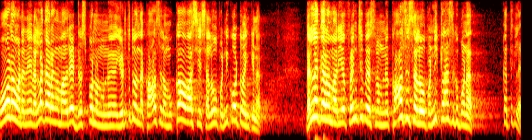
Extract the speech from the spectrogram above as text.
போன உடனே வெள்ளைக்காரங்க மாதிரியே ட்ரெஸ் பண்ணணும்னு எடுத்துகிட்டு வந்த காசில் முக்காவாசியை செலவு பண்ணி கோட்டு வாங்கிக்கினார். வெள்ளைக்கார மாதிரியே ஃப்ரெஞ்சு பேசணும்னு காசு செலவு பண்ணி கிளாஸுக்கு போனார். கற்றுக்கல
